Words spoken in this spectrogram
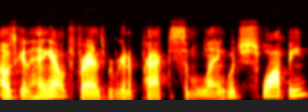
i was going to hang out with friends we were going to practice some language swapping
